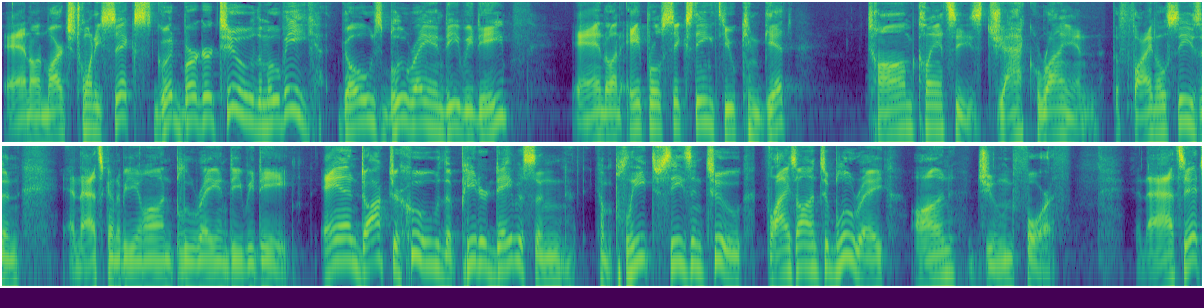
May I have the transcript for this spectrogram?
And on March 26th, Good Burger 2, the movie, goes Blu ray and DVD. And on April 16th, you can get Tom Clancy's Jack Ryan, the final season, and that's going to be on Blu ray and DVD. And Doctor Who, the Peter Davison complete season two, flies on to Blu ray on June 4th. And that's it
